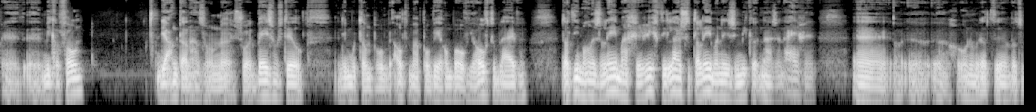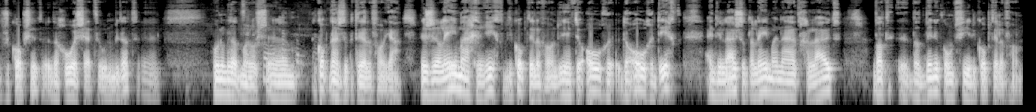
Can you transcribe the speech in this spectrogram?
eh, microfoon. Die hangt dan aan zo'n soort bezemsteel. En die moet dan altijd maar proberen om boven je hoofd te blijven. Dat die man is alleen maar gericht. Die luistert alleen maar naar zijn, micro, naar zijn eigen. Eh, eh, eh, hoe noemen we dat? wat op zijn kop zit. De gehoorzet. Hoe noem je dat? Hoe noem je dat, Marloes? Eh, de kop naar zijn telefoon, ja. Dus alleen maar gericht op die koptelefoon. Die heeft de ogen, de ogen dicht. En die luistert alleen maar naar het geluid. Wat, dat binnenkomt via die koptelefoon.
